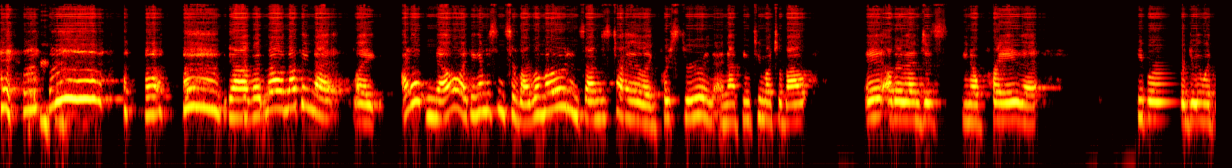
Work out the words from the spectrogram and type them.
mm-hmm. yeah, but no, nothing that like I don't know. I think I'm just in survival mode, and so I'm just trying to like push through and, and not think too much about it, other than just you know pray that people are doing what,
